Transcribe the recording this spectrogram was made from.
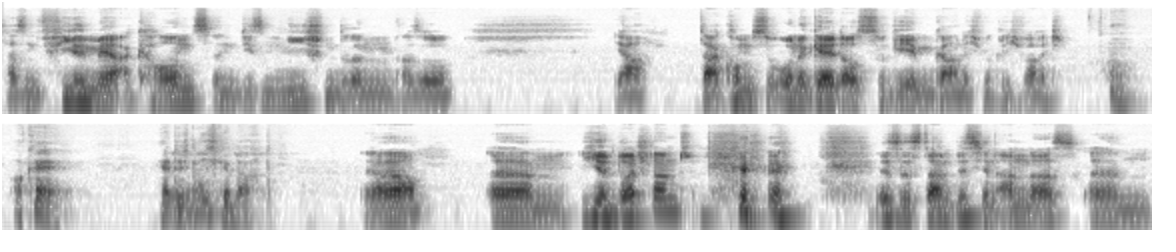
Da sind viel mehr Accounts in diesen Nischen drin. Also ja, da kommst du ohne Geld auszugeben gar nicht wirklich weit. Oh, okay. Hätte ich nicht gedacht. Ja, ja. Ähm, hier in Deutschland ist es da ein bisschen anders. Ähm,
